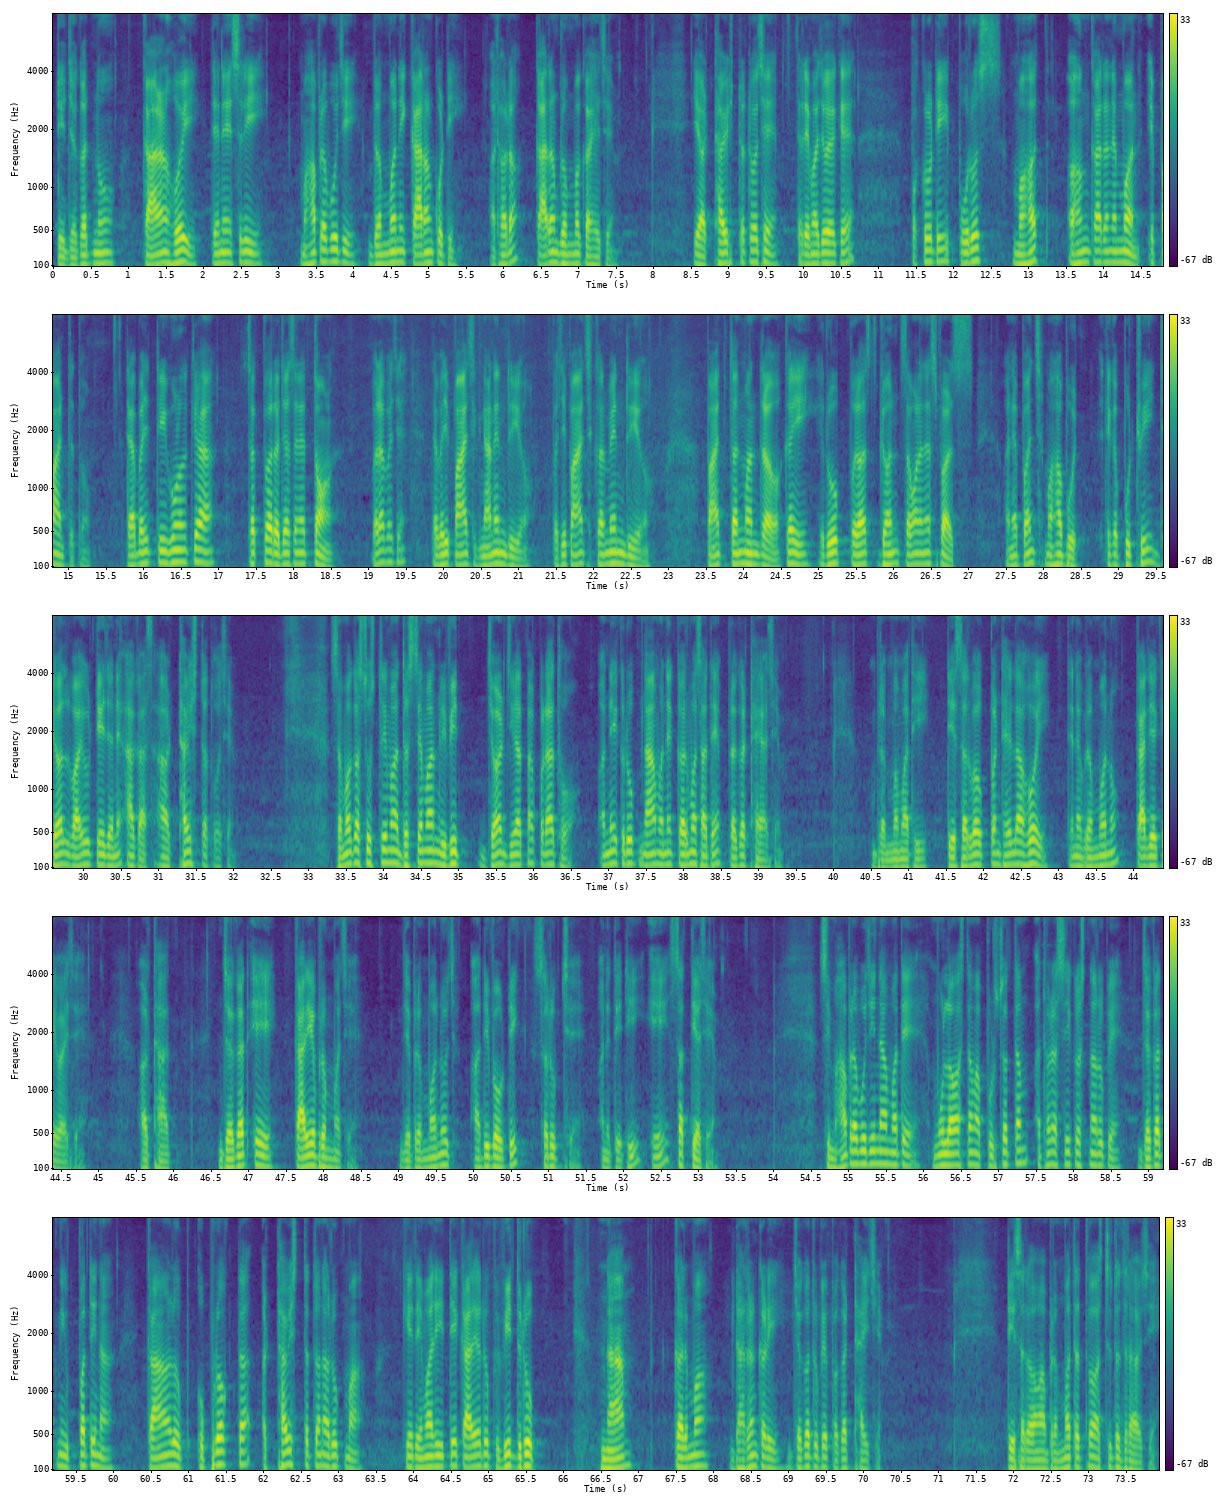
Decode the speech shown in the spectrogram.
તે જગતનું કારણ હોય તેને શ્રી મહાપ્રભુજી બ્રહ્મની કારણકોટી અથવા તો કારણ બ્રહ્મ કહે છે. એ અઠ્ઠાવીસ તત્વો છે તો તેમાં જોઈએ કે પ્રકૃતિ, પુરુષ, મહત, અહંકાર અને મન એ પાંચ તત્વો. ત્યાર પછી ત્રિગુણ કયા? સત્વ, રજસ અને ત્રણ બરાબર છે? ત્યાર પછી પાંચ જ્ઞાનેન્દ્રિયો. પછી પાંચ કર્મેન્દ્રિયો, પાંચ તન્મંત્રો કઈ રૂપ, રસ ગંધ શ્રવણ અને સ્પર્શ, અને પંચ મહાભૂત, એટલે કે પૃથ્વી, જલ, વાયુ, તેજ અને આકાશ, આ અઠ્ઠાવીસ તત્વો છે. સમગ્ર સૃષ્ટિમાં દૃશ્યમાન વિવિધ જળ જીવાત્મક પદાર્થો અનેક રૂપ, નામ અને કર્મ સાથે પ્રગટ થયા છે. બ્રહ્મમાંથી તે સર્વ ઉત્પન્ન થયેલા હોય તેને બ્રહ્મનું કાર્ય કહેવાય છે. અર્થાત, જગત એ કાર્ય બ્રહ્મ છે, જે બ્રહ્મનું જ આધિભૌતિક સ્વરૂપ છે અને તેથી એ સત્ય છે. શ્રી મહાપ્રભુજીના મતે મૂળ અવસ્થામાં પુરુષોત્તમ અથવા શ્રી કૃષ્ણ રૂપે જગતની ઉત્પત્તિના કારણરૂપ ઉપરોક્ત અઠ્ઠાવીસ તત્વોના રૂપમાં કે તેમાંથી તે કાર્યરૂપ વિવિધ રૂપ નામ, કર્મ ધારણ કરી જગત રૂપે પ્રગટ થાય છે. તે સર્વમાં બ્રહ્મતત્વ અસ્તિત્વ ધરાવે છે.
